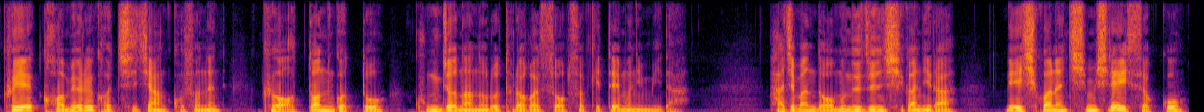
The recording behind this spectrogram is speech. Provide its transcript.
그의 검열을 거치지 않고서는 그 어떤 것도 궁전 안으로 들어갈 수 없었기 때문입니다. 하지만 너무 늦은 시간이라 내시관은 침실에 있었고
